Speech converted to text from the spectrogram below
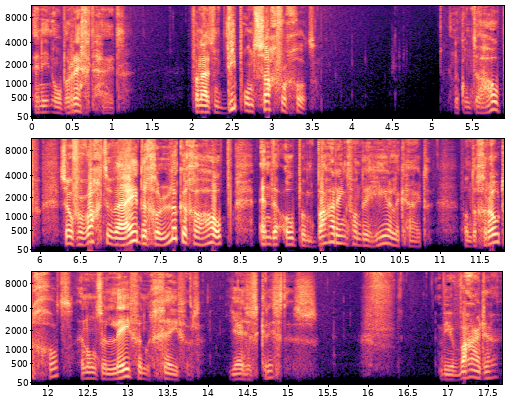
en in oprechtheid vanuit een diep ontzag voor God. En dan komt de hoop. Zo verwachten wij de gelukkige hoop en de openbaring van de heerlijkheid van de grote God en onze levengever, Jezus Christus. Weer waarde.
